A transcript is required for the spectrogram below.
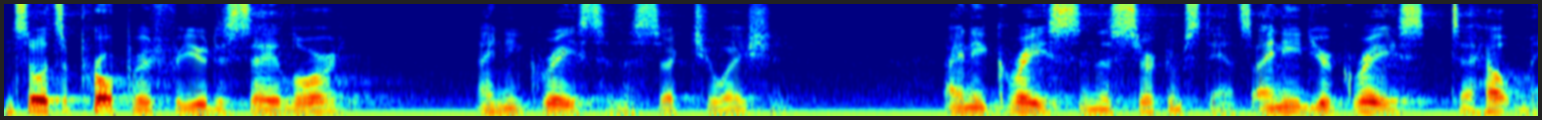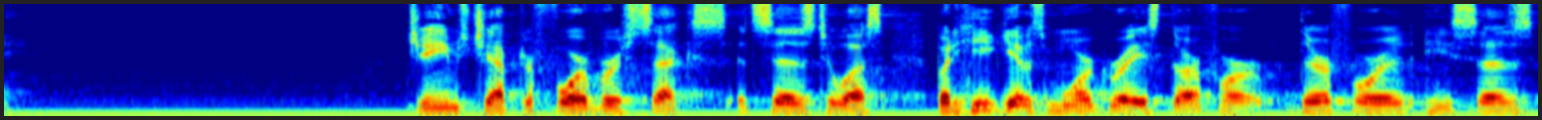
And so it's appropriate for you to say, Lord, I need grace in this situation. I need grace in this circumstance. I need your grace to help me. James chapter 4 verse 6 it says to us but he gives more grace therefore therefore he says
